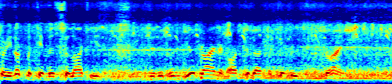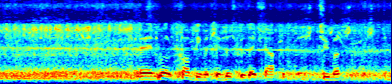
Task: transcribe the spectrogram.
sorry, not Matimbas, Selatis. It was you, Brian, that asked about Matimbas. Brian. And well, it can't be Matimbas because they south of Djuma.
